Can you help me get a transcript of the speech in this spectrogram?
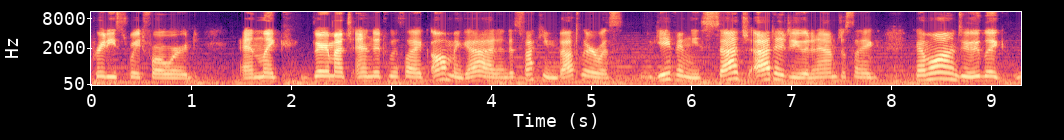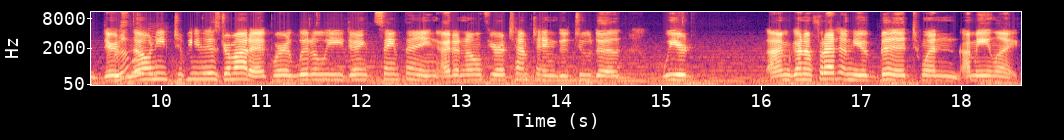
pretty straightforward, and like very much end it with like, "Oh my god!" And this fucking butler was giving me such attitude, and I'm just like, "Come on, dude! Like, there's no need to be this dramatic. We're literally doing the same thing. I don't know if you're attempting to do the weird. I'm gonna threaten you a bit when I mean, like,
